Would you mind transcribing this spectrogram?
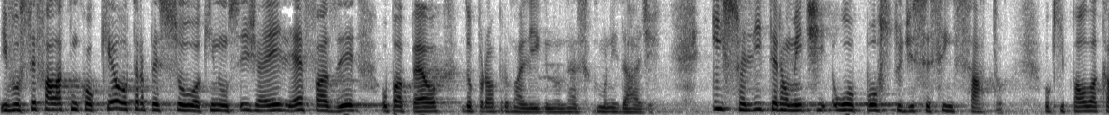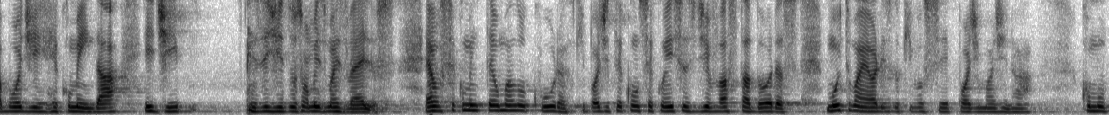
E você falar com qualquer outra pessoa que não seja ele é fazer o papel do próprio maligno nessa comunidade. Isso é literalmente o oposto de ser sensato, o que Paulo acabou de recomendar e de exigir dos homens mais velhos. É você cometer uma loucura que pode ter consequências devastadoras muito maiores do que você pode imaginar, como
